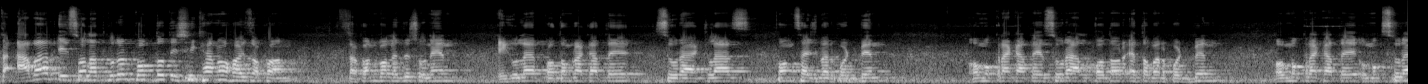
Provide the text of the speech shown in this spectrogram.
তা আবার এই সলাদগুলোর পদ্ধতি শেখানো হয় যখন, তখন বলে যে শোনেন এগুলার প্রথম রাখাতে সুরা ক্লাস পঞ্চাশ বার পড়বেন, অমুক রাখাতে সুরা আল কদর এতবার পড়বেন, অমুক রাখাতে অমুক সুরা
